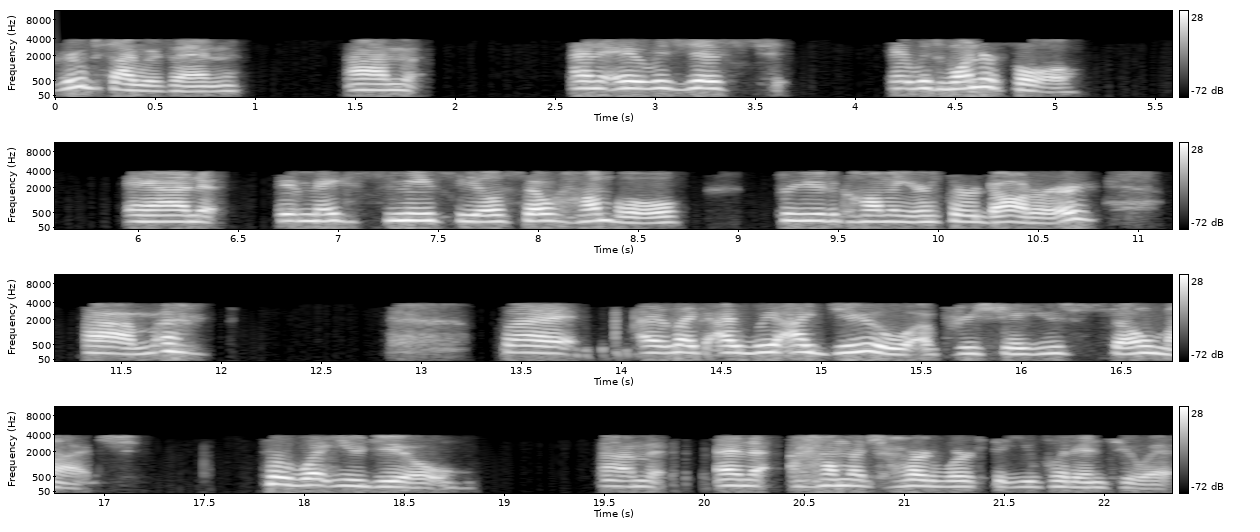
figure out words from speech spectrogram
groups i was in. Um, and it was just it was wonderful. And it makes me feel so humble for you to call me your third daughter. Um, but I like I we I do appreciate you so much for what you do. Um, and how much hard work that you put into it.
